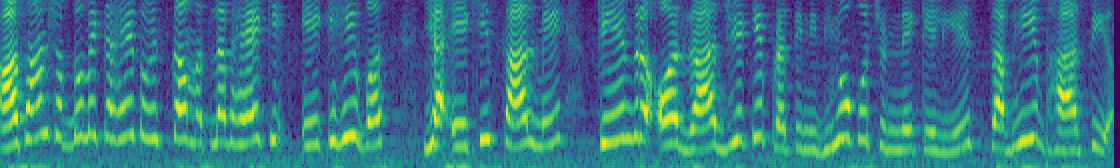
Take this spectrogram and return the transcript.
आसान शब्दों में कहें तो इसका मतलब है कि एक ही वक्त या एक ही साल में केंद्र और राज्य के प्रतिनिधियों को चुनने के लिए सभी भारतीय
